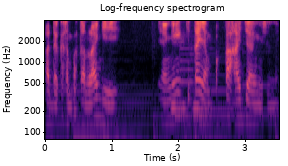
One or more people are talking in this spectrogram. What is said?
ada kesempatan lagi yang ini kita yang peka aja misalnya.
